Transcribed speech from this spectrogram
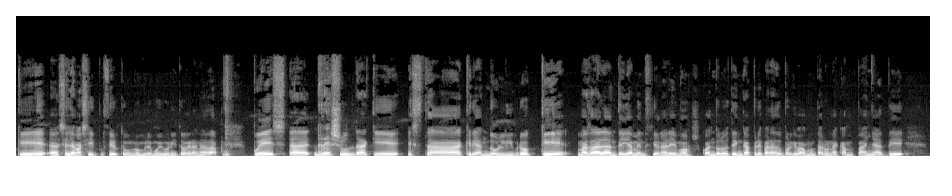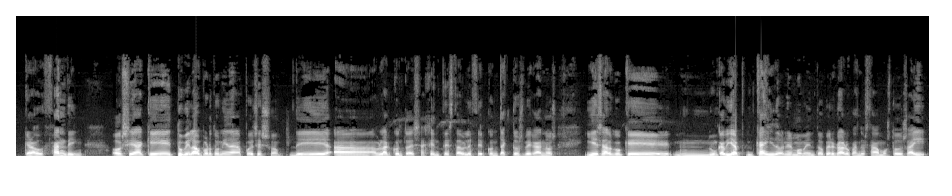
que eh, se llama así, por cierto, un nombre muy bonito, Granada, pues eh, resulta que está creando un libro que más adelante ya mencionaremos cuando lo tenga preparado porque va a montar una campaña de crowdfunding. O sea que tuve la oportunidad, pues eso, de ah, hablar con toda esa gente, establecer contactos veganos y es algo que nunca había caído en el momento, pero claro, cuando estábamos todos ahí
